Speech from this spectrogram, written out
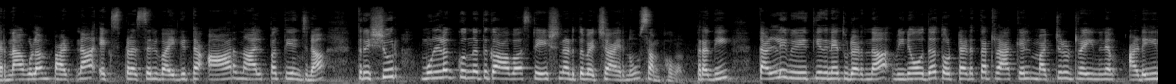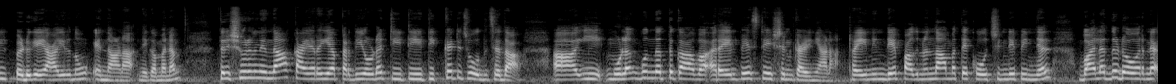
എറണാകുളം പട്ന എക്സ്പ്രസിൽ വൈകിട്ട് ആറ് നാൽപ്പത്തിയഞ്ചിന് തൃശൂർ മുള്ളംകുന്നത്തുകാവ് സ്റ്റേഷനടുത്ത് വെച്ചായിരുന്നു സംഭവം. പ്രതി തള്ളി വീഴ്ത്തിയതിനെ തുടർന്ന് വിനോദ് തൊട്ടടുത്ത ട്രാക്കിൽ മറ്റൊരു ട്രെയിനിനും അടിയിൽപ്പെടുകയായിരുന്നു എന്നാണ് നിഗമനം. തൃശൂരിൽ നിന്ന് കയറിയ പ്രതിയോട് ടി ടി ടിക്കറ്റ് ചോദിച്ചത് ഈ മുളങ്കുന്നത്തുകാവ് റെയിൽവേ സ്റ്റേഷൻ കഴിഞ്ഞാണ്. ട്രെയിനിന്റെ പതിനൊന്നാമത്തെ കോച്ചിന്റെ പിന്നിൽ വലത് ഡോറിന്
